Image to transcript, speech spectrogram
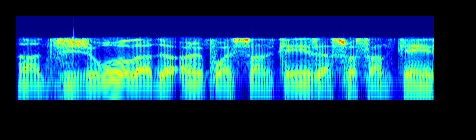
en 10 jours là, de 1,75 à 75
